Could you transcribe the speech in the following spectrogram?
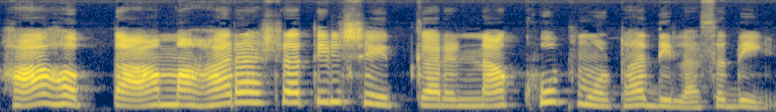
हा हप्ता महाराष्ट्रातील शेतकऱ्यांना खूप मोठा दिलासा देईल.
